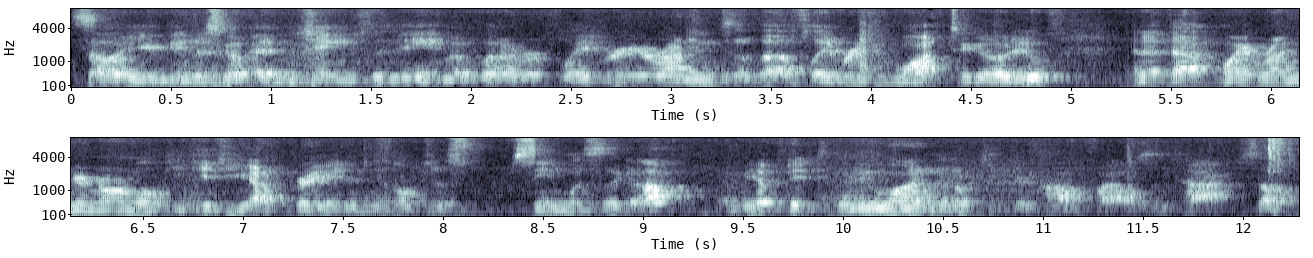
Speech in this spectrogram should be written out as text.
So you can just go ahead and change the name of whatever flavor you're running to the flavor you want to go to. And at that point, run your normal PKG upgrade and it'll just seamlessly go, oh, and we update to the new one, and it'll keep your conf files intact. So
